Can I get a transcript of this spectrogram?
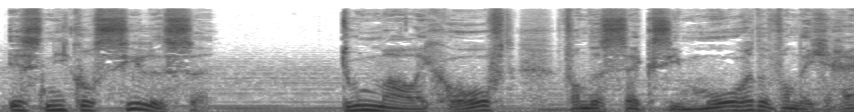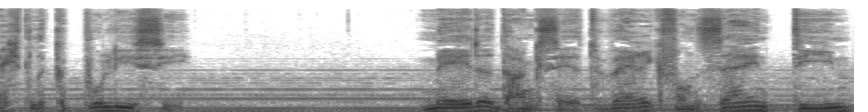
is Nico Sielissen, toenmalig hoofd van de sectie moorden van de gerechtelijke politie. Mede dankzij het werk van zijn team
